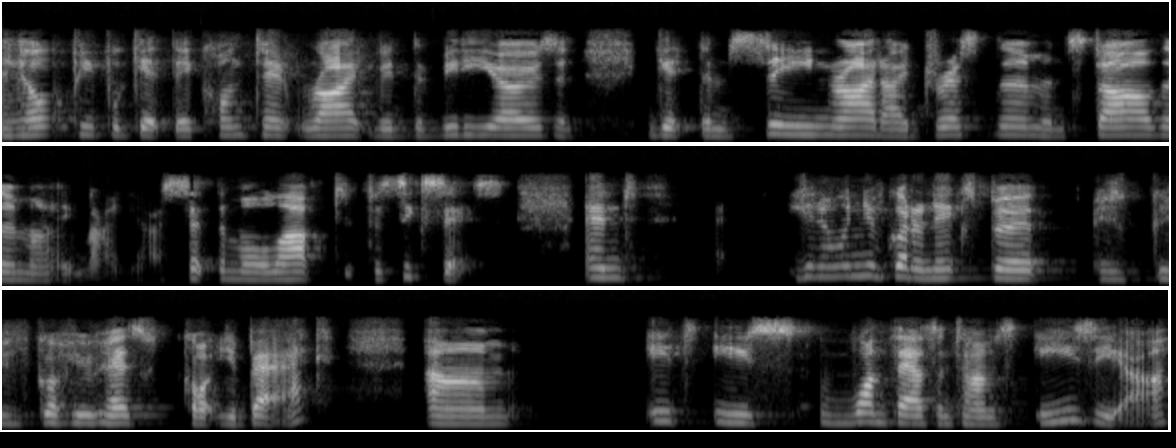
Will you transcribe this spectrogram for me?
help people get their content right with the videos and get them seen right. I dress them and style them. I, I, I set them all up to, for success. And you know, when you've got an expert got, who has got your back, um, it is 1,000 times easier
